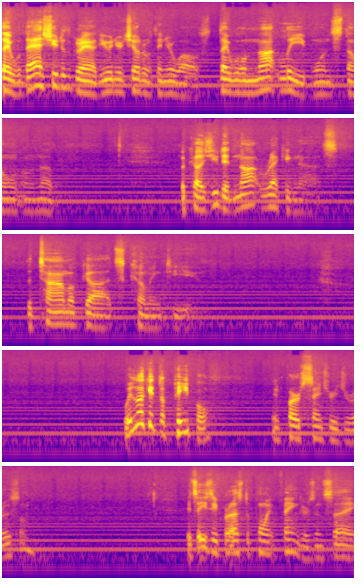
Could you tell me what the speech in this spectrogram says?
They will dash you to the ground, you and your children within your walls. They will not leave one stone on another. Because you did not recognize the time of God's coming to you. We look at the people in first century Jerusalem. It's easy for us to point fingers and say,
